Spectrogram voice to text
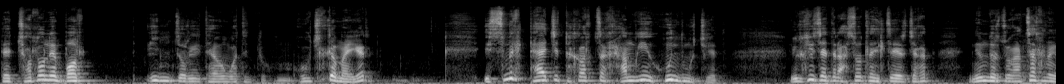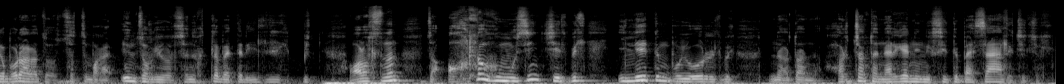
Тэгээд чулууны бол энэ зургийг тавингууд хөгжилтэй маягаар эсмэл тайжид тохиолдсон хамгийн хүнд мөч гэдэг ерхий сайдар асуудал хэлцээ ярьж хахад нэмдэр зур ганцаархан ингээ буруу хараад цоцсон байгаа. Энэ зургийг бол сонирхолтой байдлаар илэрхийлж оруулсан нь за олон хүмүүсийн жишээлбэл инээдэн буюу өөрөөр хэлбэл одоо хоржоонтой нарганы нэг сэдв байсан л гэж хэлж байна.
